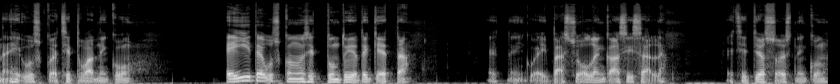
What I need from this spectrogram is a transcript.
näihin usko. Että sitten vaan niin kuin, ei itse uskonut, sitten tuntui jotenkin, että, että niin kuin ei päässyt ollenkaan sisälle. Että sitten jos olisi, niin kuin,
